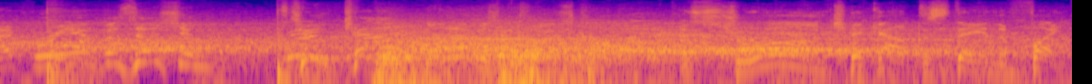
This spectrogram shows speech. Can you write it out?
Referee in position. Two count. Oh, that was a close call. A strong kick out to stay in the fight.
